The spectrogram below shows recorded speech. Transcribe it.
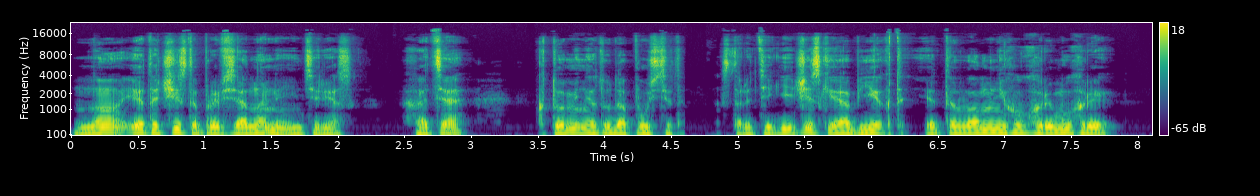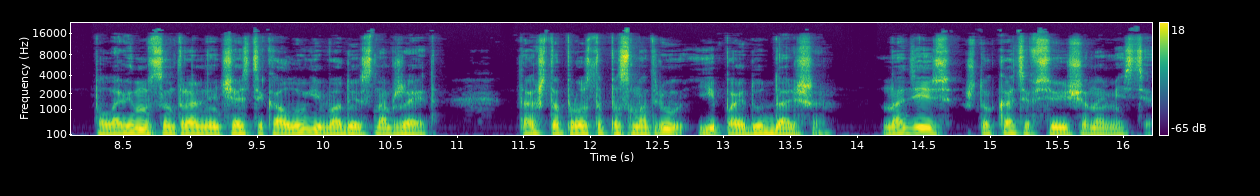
Но это чисто профессиональный интерес. Хотя, кто меня туда пустит? Стратегический объект – это вам не хухры-мухры. Половину центральной части Калуги водой снабжает. Так что просто посмотрю и пойду дальше. Надеюсь, что Катя все еще на месте.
